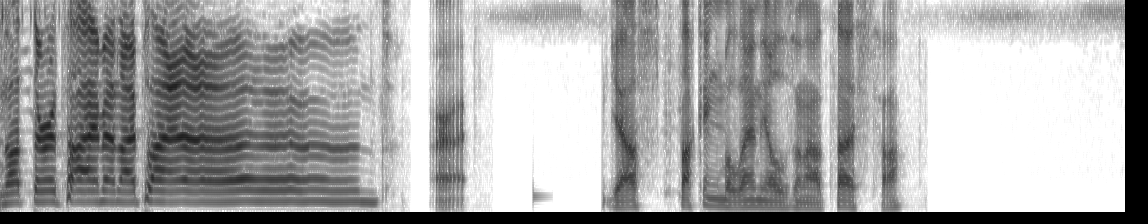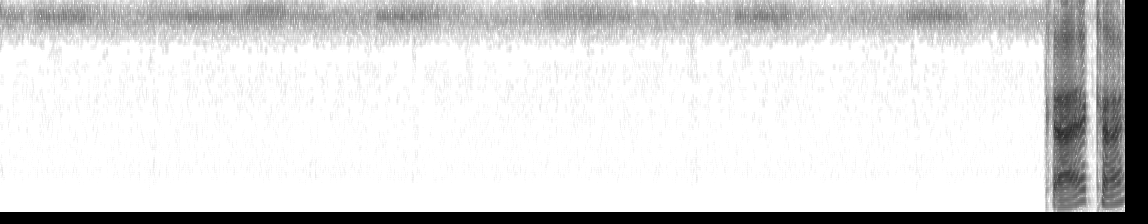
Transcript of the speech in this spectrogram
Not the retirement I planned. Alright. Yes, fucking millennials in our toast, huh? Okay, okay.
